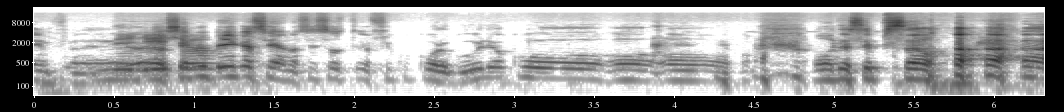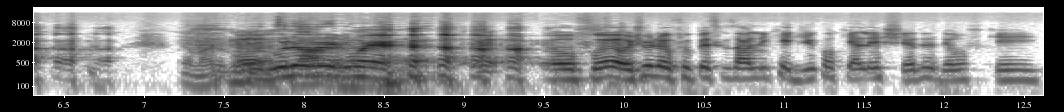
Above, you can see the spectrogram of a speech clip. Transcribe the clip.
tempo, né? Eu, eu sempre brinco assim, não sei se eu, fico com orgulho ou com ou, ou, ou decepção. É, orgulho ou vergonha? Eu, eu, fui, eu juro, eu fui pesquisar o LinkedIn qual que é Alexandre, eu fiquei.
